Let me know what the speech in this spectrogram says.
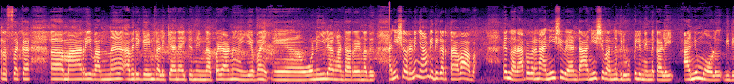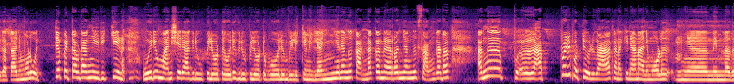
ഡ്രസ്സൊക്കെ മാറി വന്ന് അവർ ഗെയിം കളിക്കാനായിട്ട് നിന്ന്. അപ്പോഴാണ് യവൻ ഒണിയിലാങ്ങാണ്ട് അറിയണത്. അനീഷ് പറയണത് ഞാൻ വിധികർത്താവാവാം. എന്ന് പറയാം. അപ്പോൾ പറയണ അനീഷ് വേണ്ട. അനീഷ് വന്ന് ഗ്രൂപ്പിൽ നിന്ന് കളി. അനുമോൾ വിധികർത്ത. അനുമോൾ ഒറ്റപ്പെട്ട് അവിടെ അങ്ങ് ഇരിക്കുകയാണ് ഒരു മനുഷ്യർ ആ ഗ്രൂപ്പിലോട്ട് ഒരു ഗ്രൂപ്പിലോട്ട് പോലും വിളിക്കണില്ല. ഇങ്ങനെ അങ്ങ് കണ്ണൊക്കെ നിറഞ്ഞങ്ങ് സങ്കടം അങ്ങ് അപ്പോഴും പൊട്ടി ഒഴുകുക ആ കണക്കിനാണ് അനുമോൾ നിന്നത്.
